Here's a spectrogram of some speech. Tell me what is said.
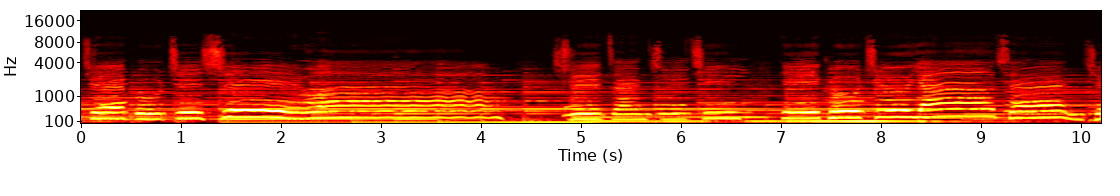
绝不知失望，至真至情的苦楚要成就，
